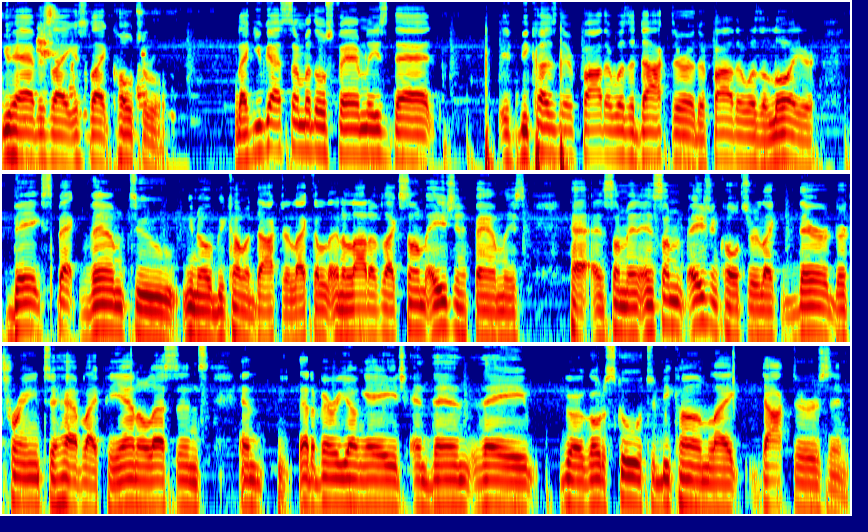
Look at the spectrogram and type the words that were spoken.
you have is like it's like cultural. Like you got some of those families that, if because their father was a doctor or their father was a lawyer, they expect them to you know become a doctor. Like in a lot of like some Asian families, and some in, in some Asian culture, like they're they're trained to have like piano lessons and at a very young age, and then they go, go to school to become like doctors and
